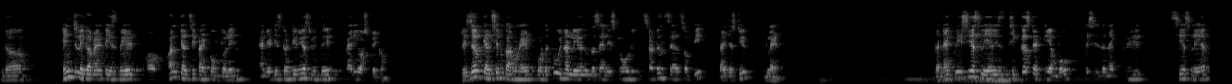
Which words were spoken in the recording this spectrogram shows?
The hinge ligament is made of uncalcified conchiolin and it is continuous with the periostracum. Reserved calcium carbonate for the two inner layers of the cell is stored in certain cells of the digestive gland. The nacreous layer is thickest at the umbo. This is the nacreous layer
